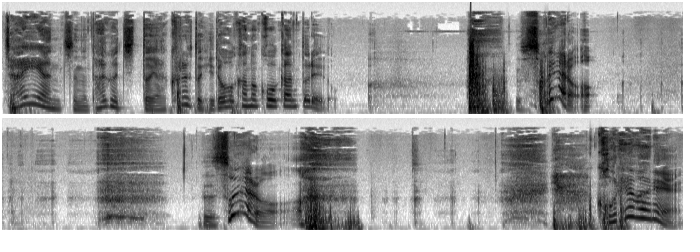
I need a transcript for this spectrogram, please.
ジャイアンツの田口とヤクルト広岡の交換トレード。嘘やろ？嘘やろ？いや、これはね、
